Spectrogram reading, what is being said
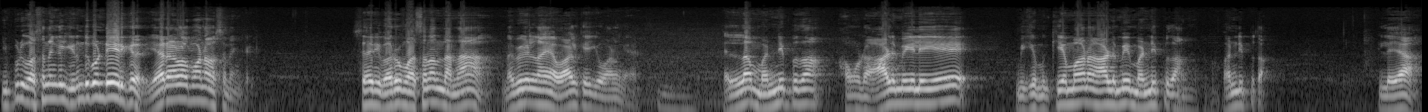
இப்படி வசனங்கள் இருந்து கொண்டே இருக்கிறது. ஏராளமான வசனங்கள். சரி வரும் வசனம் தானா? நபிகள் நாய வாழ்க்கைக்கு வாழுங்க. எல்லாம் மன்னிப்பு தான். அவங்களோட ஆளுமையிலேயே மிக முக்கியமான ஆளுமை மன்னிப்பு தான். மன்னிப்பு தான். இல்லையா?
